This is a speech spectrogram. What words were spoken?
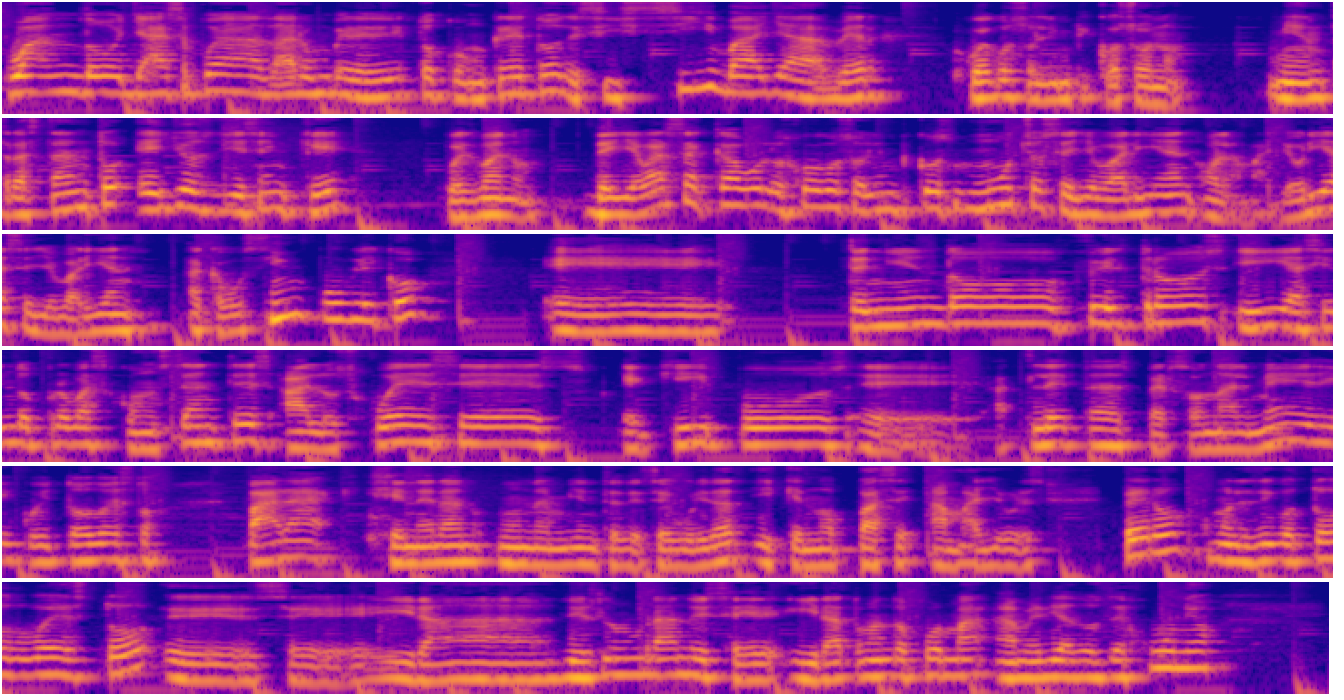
cuando ya se pueda dar un veredicto concreto de si sí vaya a haber Juegos Olímpicos o no. Mientras tanto, ellos dicen que, pues bueno, de llevarse a cabo los Juegos Olímpicos, muchos se llevarían, o la mayoría se llevarían a cabo sin público, eh, teniendo filtros y haciendo pruebas constantes a los jueces, equipos, eh, atletas, personal médico y todo esto para generar un ambiente de seguridad y que no pase a mayores. Pero como les digo, todo esto eh, se irá deslumbrando y se irá tomando forma a mediados de junio.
